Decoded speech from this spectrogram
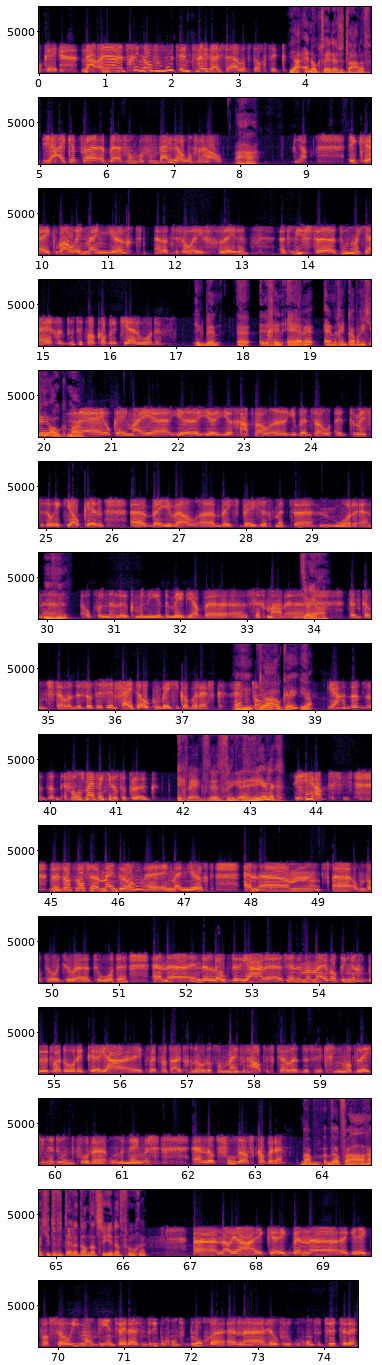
Oké, nou, eh, het ging over moed in 2011, dacht ik. ja, en ook 2012. Ja, ik heb eh, van, van beide al een verhaal. Aha. Ja. Ik, eh, ik wou in mijn jeugd, en dat is al even geleden, het liefst eh, doen wat jij eigenlijk doet. Ik wou cabaretier worden. Ik ben eh, geen ère en geen cabaretier ook. Maar Nee, oké, maar je, je, je, je gaat wel, je bent wel, tenminste zo ik jou ken, ben je wel een beetje bezig met humor en Mhm. op een leuke manier de media, zeg maar, ja, ja. Tentoonstellen. Dus dat is in feite ook een beetje cabaresk, hè, Mhm. toch? Ja, oké, ja. Ja, dat, dat, dat- volgens mij vind je dat ook leuk. Ik ben, dat vind ik heerlijk. Ja, precies. Dus dat was eh, mijn droom eh, in mijn jeugd. En eh, om dat ooit te, te worden. En in de loop der jaren zijn er met mij wat dingen gebeurd waardoor ik, ja, ik werd wat uitgenodigd om mijn verhaal te vertellen. Dus ik ging wat lezingen doen voor ondernemers. En dat voelde als cabaret. Maar welk verhaal had je te vertellen dan, dat ze je dat vroegen? Eh, nou ja, ik, eh, ik ben, eh, ik, ik was zo iemand die in 2003 begon te bloggen en heel vroeg begon te twitteren.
